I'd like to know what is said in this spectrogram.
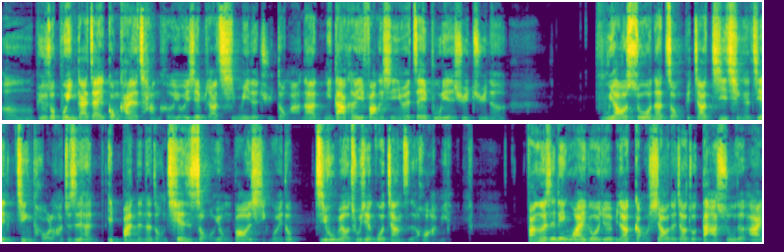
呃，比如说不应该在公开的场合有一些比较亲密的举动啊，那你大可以放心，因为这一部连续剧呢。不要说那种比较激情的镜镜头啦，就是很一般的那种牵手拥抱的行为，都几乎没有出现过这样子的画面。反而是另外一个我觉得比较搞笑的，叫做《大叔的爱》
